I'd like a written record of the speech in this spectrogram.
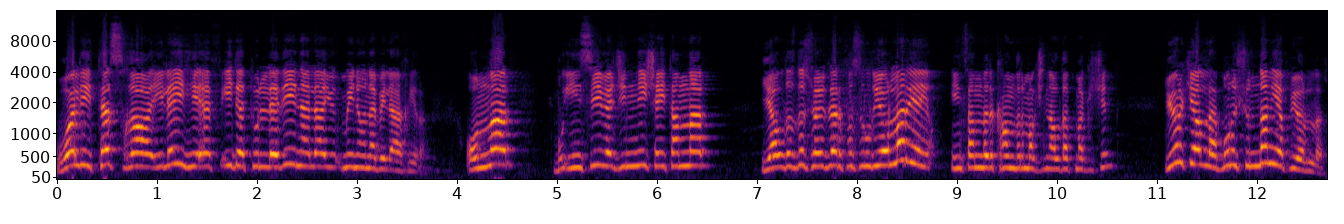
"Veli tesga ileyhi efidetul la yu'minun bil ahire." Onlar bu insi ve cinni şeytanlar yaldızlı sözler fısıldıyorlar ya insanları kandırmak için, aldatmak için. Diyor ki Allah bunu şundan yapıyorlar.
